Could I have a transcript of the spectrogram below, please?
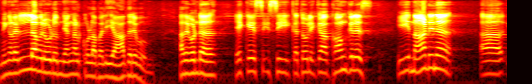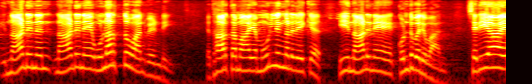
നിങ്ങളെല്ലാവരോടും ഞങ്ങൾക്കുള്ള വലിയ ആദരവും. അതുകൊണ്ട് എ കെ സി സി കത്തോലിക്ക കോൺഗ്രസ് ഈ നാടിന് നാടിന് നാടിനെ ഉണർത്തുവാൻ വേണ്ടി യഥാർത്ഥമായ മൂല്യങ്ങളിലേക്ക് ഈ നാടിനെ കൊണ്ടുവരുവാൻ ശരിയായ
